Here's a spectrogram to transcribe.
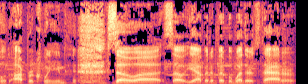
old opera queen. so, uh, so yeah. But, but but whether it's that or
